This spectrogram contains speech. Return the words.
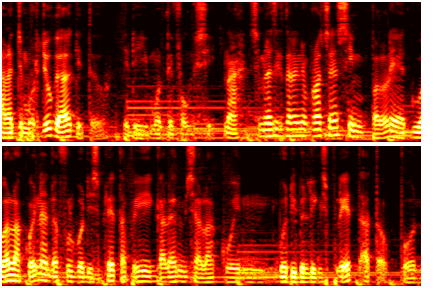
alat jemur juga gitu jadi multifungsi. Nah sebenarnya kita ini prosesnya simple ya. Gue lakuin ada full body split tapi kalian bisa lakuin bodybuilding split ataupun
